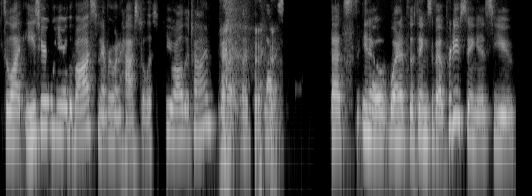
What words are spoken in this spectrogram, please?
It's a lot easier when you're the boss and everyone has to listen to you all the time. But, that's that's you know one of the things about producing is you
